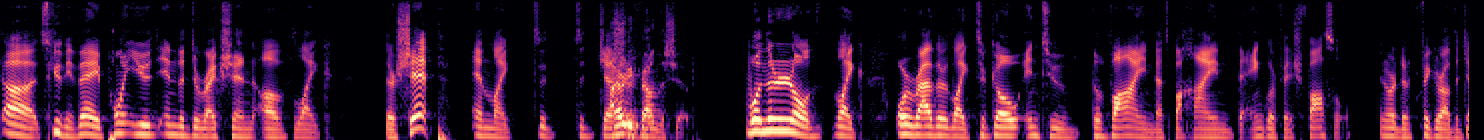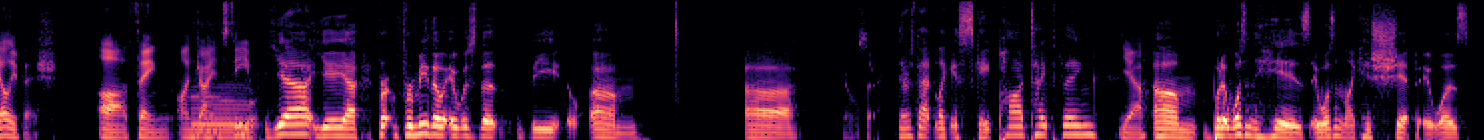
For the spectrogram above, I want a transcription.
uh, excuse me. They point you in the direction of like their ship and like to to gesture. i already found the ship Well, no, no, no. Like, or rather, like to go into the vine that's behind the anglerfish fossil in order to figure out the jellyfish uh thing on Giants Deep. Uh, yeah yeah yeah for for me though it was the the um uh almost there. there's that like escape pod type thing Yeah. um but it wasn't his it wasn't like his ship it was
